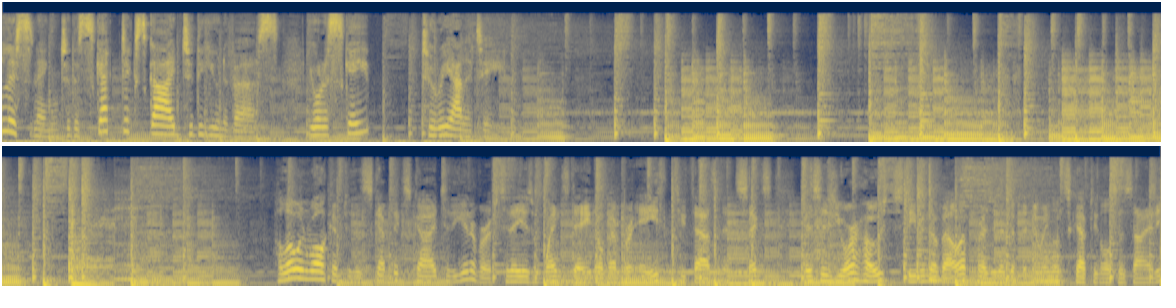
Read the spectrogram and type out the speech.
listening to The Skeptic's Guide to the Universe, your escape to reality. Hello and welcome to the Skeptic's Guide to the Universe. Today is Wednesday, November 8th, 2006. This is your host, Steven Novella, President of the New England Skeptical Society.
